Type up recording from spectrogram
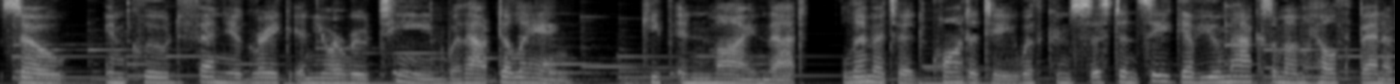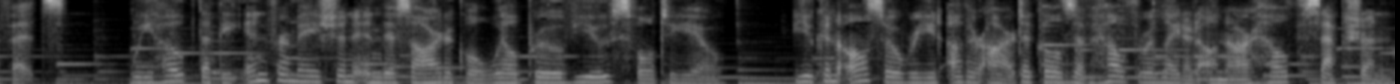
So, include fenugreek in your routine without delaying. Keep in mind that, limited quantity with consistency give you maximum health benefits. We hope that the information in this article will prove useful to you. You can also read other articles of health related on our health section.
